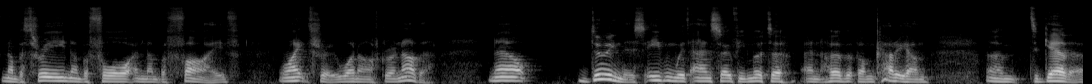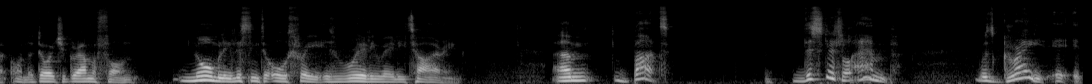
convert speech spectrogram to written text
number three, number four, and number five right through one after another. Now, doing this, even with Anne-Sophie Mutter and Herbert von Karajan um, together on the Deutsche Grammophon, normally listening to all three is really, really tiring. Um, but this little amp was great. It, it,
